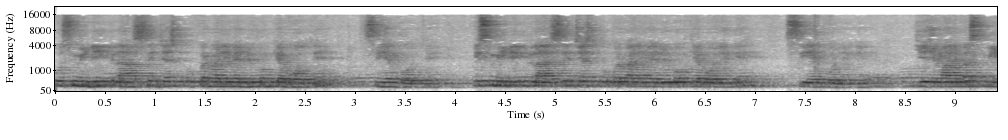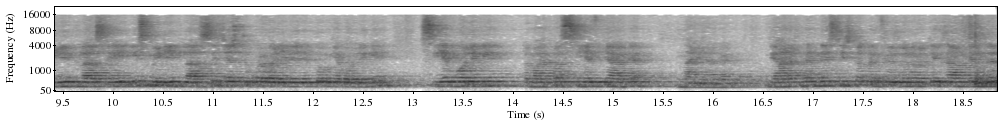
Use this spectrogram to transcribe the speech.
उस मीडियम क्लास से जस्ट ऊपर वाली वैल्यू को हम क्या बोलते हैं? सी एफ़ बोलते हैं। इस मीडियम क्लास से जस्ट ऊपर वाली वैल्यू को हम क्या बोलेंगे? सी एफ़ बोलेंगे। ये जो हमारे पास मीडियम क्लास है, इस मीडियम क्लास से जस्ट ऊपर वाली वैल्यू को क्या बोलेंगे? सी एफ़ बोलेंगे। तो हमारे पास सी एफ़ क्या आ गया? नाइन आ गया। ध्यान रखना है इस चीज़ का कंफ्यूजन होती है एग्ज़ाम के अंदर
